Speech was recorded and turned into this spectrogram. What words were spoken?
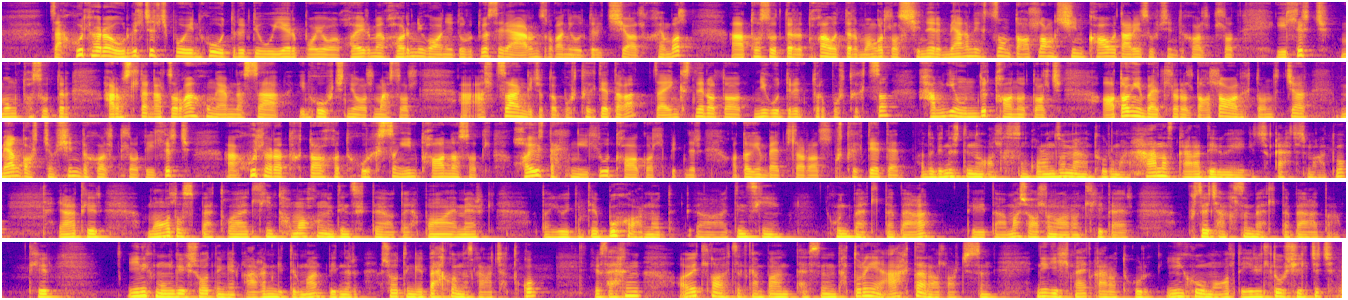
За хөл хорой үргэлжилж буй энэ хүү өдрүүдийн үеэр буюу 2021 оны 4-р сарын 16-ны өдрийг жишээ олгох юм бол а тус өдөр тухайн өдөр Монгол улс шинээр 1107 шинэ COVID-19 өвчний тохиолдлууд илэрч мөн тус өдөр харамсалтай гар 6 хүн амнасаа энэ хүү өвчний улмаас бол алдсан гэж одоо бүртгэгдээд байгаа. За ингэснээр одоо нэг өдрийн дотор бүртгэгдсэн хамгийн өндөр тоонууд болж одоогийн байдлаар бол 7 хоногт дунджаар 1000 орчим шин тохиолдлууд илэрч хөл хороо тогтооход хүргэсэн энэ тооноос бол хоёр дахин илүү тоог бол бид нэр одоогийн байдлаар бол бүртгэгдээд байна. Одоо бид нарт энэ олгосон 300 мянган төгрөг маань хаанаас гараад ирвэ гэж гайхчих магадгүй. Яг тэгэхээр Монгол улс байтугай дэлхийн томоохон эдийн засгтай одоо Япон, Америк одоо юу гэдэг те бүх орнууд эдийн засгийн хүнд байдалтай байгаа. Тэгээд маш олон орн дэлхийд даяар бүсэж хангалсан байдалтай байгаа. Тэгэхээр энэ их мөнгийг шууд ингээ гаргана гэдэг маань бид нэр шууд ингээ байхгүй юмнаас гаргаж чадахгүй. Тэгэхээр сайхан оюутлогын офицер компанид тавьсан татврын актаар ол оржсэн нэг их 80 гаруй төгрөг инхүү Монголд эргэлдөө шилжиж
